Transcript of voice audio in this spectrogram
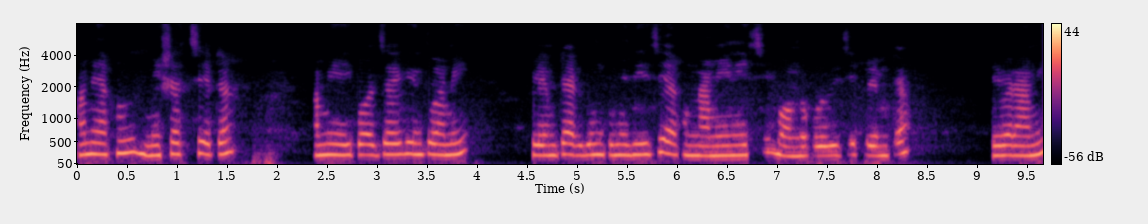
আমি এখন মেশাচ্ছি এটা। আমি এই পর্যায়ে কিন্তু আমি ফ্লেমটা একদম কমে দিয়েছি, এখন নামিয়ে নিয়েছি, বন্ধ করে দিয়েছি ফ্লেমটা। এবার আমি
